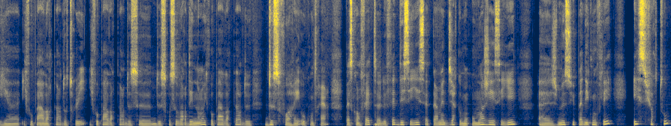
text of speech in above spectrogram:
Et euh, il faut pas avoir peur d'autrui, il faut pas avoir peur de se, recevoir des noms, il faut pas avoir peur de, se foirer, au contraire. Parce qu'en fait, le fait d'essayer, ça te permet de dire que bon, au moins j'ai essayé, euh, je me suis pas dégonflé. Et surtout,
